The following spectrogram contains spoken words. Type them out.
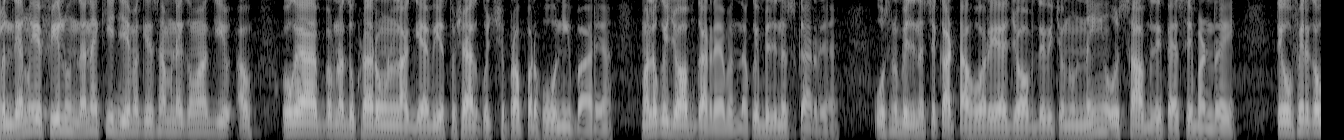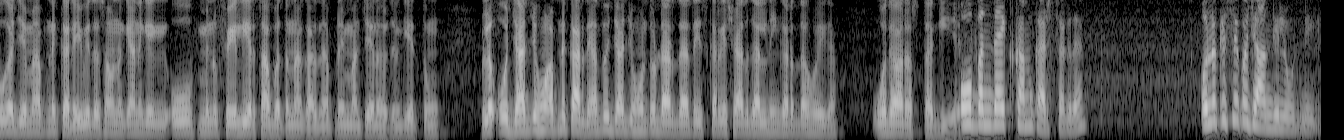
ਬੰਦਿਆਂ ਨੂੰ ਇਹ ਫੀਲ ਹੁੰਦਾ ਨਾ ਕਿ ਜੇ ਮੈਂ ਕਿਸੇ ਸਾਹਮਣੇ ਕਹਾਂ ਕਿ ਅ- ਉਹ ਗਿਆ ਆਪਣਾ ਦੁਖੜਾ ਰੋਣ ਲੱਗ ਗਿਆ ਵੀ ਇਹ ਤੋਂ ਸ਼ਾਇਦ ਕੁਝ ਪ੍ਰੋਪਰ ਹੋ ਨਹੀਂ ਪਾ ਰਿਹਾ। ਮੰਨ ਲਓ ਕੋਈ ਜੌਬ ਕਰ ਰਿਹਾ ਬੰਦਾ ਕੋਈ ਬਿਜ਼ਨਸ ਕਰ ਰਿਹਾ। ਉਸ ਨੂੰ ਬਿਜ਼ਨਸ 'ਚ ਘਾਟਾ ਹੋ ਰਿਹਾ ਜੌਬ ਦੇ ਵਿੱਚ ਉਹਨੂੰ ਨਹੀਂ ਉਸ ਹਿਸਾਬ ਦੇ ਪੈਸੇ ਬਣ ਰਹੇ। ਤੇ ਉਹ ਫਿਰ ਕਹੂਗਾ ਜੇ ਮੈਂ ਆਪਣੇ ਘਰੇ ਵੀ ਦੱਸਾਂ ਉਹਨੂੰ ਕਹਿਣਗੇ ਕਿ ਉਹ ਮੈਨੂੰ ਫੇਲਿਅਰ ਸਾਬਤ ਨਾ ਕਰ ਆਪਣੇ ਮਨ 'ਚ ਇਹ ਨਾ ਸੋਚਣ ਕਿ ਤੂੰ ਮਤਲਬ ਉਹ ਜੱਜ ਹੋ ਆਪਣੇ ਘਰਦਿਆਂ ਤੋਂ ਜੱਜ ਹੋਣ ਤੋਂ ਡਰਦਾ ਹੈ ਤੇ ਇਸ ਕਰਕੇ ਸ਼ਾਇਦ ਗੱਲ ਨਹੀਂ ਕਰਦਾ ਹੋਏਗਾ। ਉਹਦਾ ਰਸਤਾ ਕੀ ਹੈ? ਉਹ ਬੰਦਾ ਇੱਕ ਕੰਮ ਕਰ ਸਕਦਾ ਹੈ। ਉਹਨੂੰ ਕਿਸੇ ਕੋ ਜਾਣ ਦੀ ਲੋੜ ਨਹੀਂ ਹੈ।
